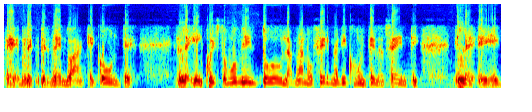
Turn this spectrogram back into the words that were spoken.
eh, per- perdendo anche Conte. In questo momento la mano ferma di Conte la senti, Il- e-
